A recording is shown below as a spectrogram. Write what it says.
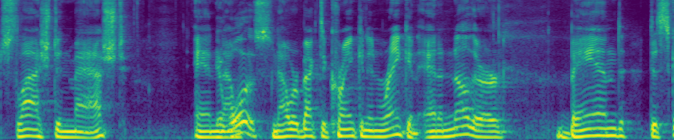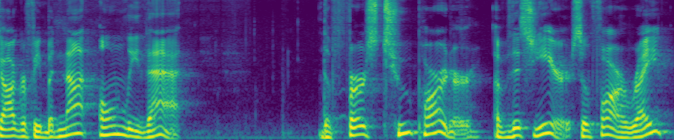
slashed and mashed, and It now, was. now we're back to cranking and ranking, and another band discography. But not only that, the first two-parter of this year so far, right?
